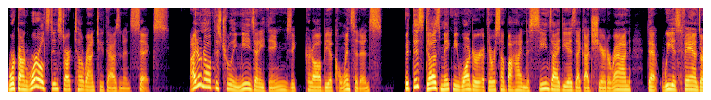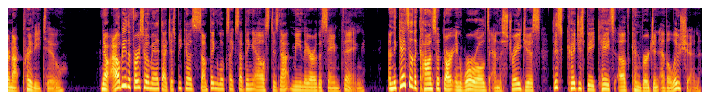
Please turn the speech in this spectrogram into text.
Work on Worlds didn't start till around 2006. I don't know if this truly means anything, it could all be a coincidence. But this does make me wonder if there were some behind the scenes ideas that got shared around that we as fans are not privy to. Now, I'll be the first to admit that just because something looks like something else does not mean they are the same thing. In the case of the concept art in Worlds and the Stragus, this could just be a case of convergent evolution.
